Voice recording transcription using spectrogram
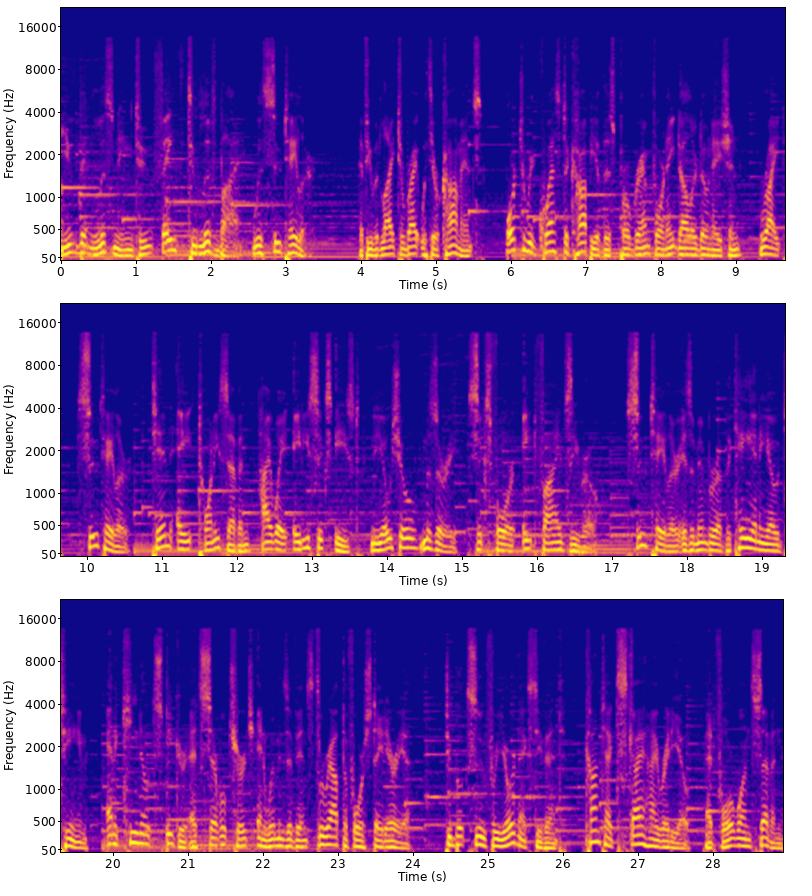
You've been listening to Faith to Live By with Sue Taylor. If you would like to write with your comments or to request a copy of this program for an $8 donation, write Sue Taylor, 10827 Highway 86 East, Neosho, Missouri 64850. Sue Taylor is a member of the KNEO team and a keynote speaker at several church and women's events throughout the four state area. To book Sue for your next event, contact Sky High Radio at 417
